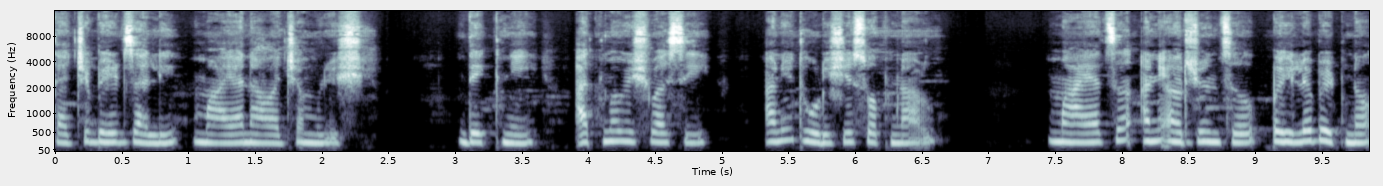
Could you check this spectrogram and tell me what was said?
त्याची भेट झाली माया नावाच्या मुलीशी. देखणी आत्मविश्वासी आणि थोडीशी स्वप्नाळू. मायाचं आणि अर्जुनचं पहिलं भेटणं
